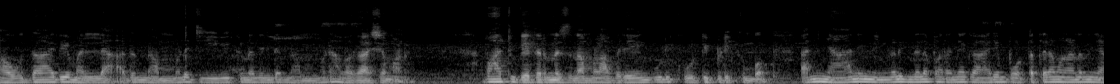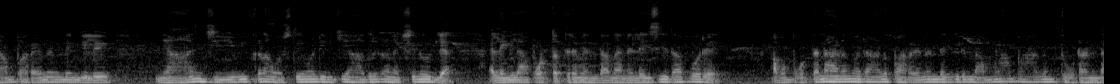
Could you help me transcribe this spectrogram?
ഔദാര്യമല്ല. അത് നമ്മൾ ജീവിക്കുന്നതിന്റെ നമ്മുടെ അവകാശമാണ്. അപ്പോൾ ആ ടുഗെദർനെസ് നമ്മൾ അവരെയും കൂടി കൂട്ടിപ്പിടിക്കുമ്പം കാരണം ഞാൻ നിങ്ങൾ ഇന്നലെ പറഞ്ഞ കാര്യം പൊട്ടത്തരമാണെന്ന് ഞാൻ പറയുന്നുണ്ടെങ്കിൽ ഞാൻ ജീവിക്കണ അവസ്ഥയുമായിട്ട് എനിക്ക് യാതൊരു കണക്ഷനും ഇല്ല. അല്ലെങ്കിൽ ആ പൊട്ടത്തരം എന്താണെന്ന് അനലൈസ് ചെയ്താൽ പോരെ. അപ്പം പൊട്ടനാണെന്ന് ഒരാൾ പറയുന്നുണ്ടെങ്കിൽ നമ്മൾ ആ ഭാഗം തുടണ്ട.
